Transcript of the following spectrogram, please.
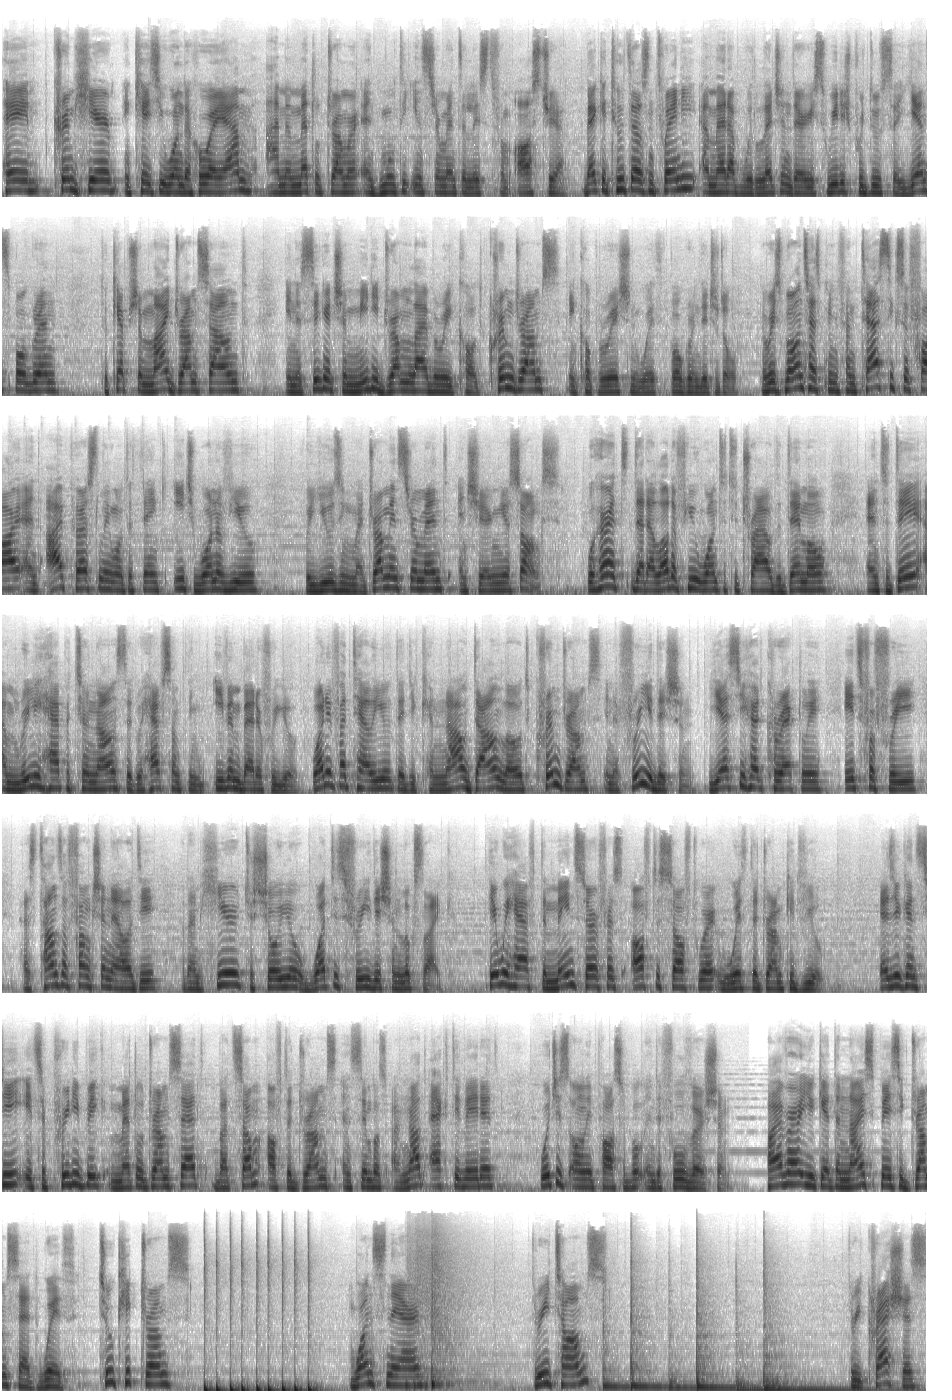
Hey, Krimh here. In case you wonder who I am, I'm a metal drummer and multi-instrumentalist from Austria. Back in 2020, I met up with legendary Swedish producer Jens Bogren to capture my drum sound in a signature MIDI drum library called Krimh Drums in cooperation with Bogren Digital. The response has been fantastic so far and I personally want to thank each one of you for using my drum instrument and sharing your songs. We heard that a lot of you wanted to try out the demo and today I'm really happy to announce that we have something even better for you. What if I tell you that you can now download Krimh Drums in a free edition? Yes, you heard correctly, it's for free, has tons of functionality, and I'm here to show you what this free edition looks like. Here we have the main surface of the software with the drum kit view. As you can see, it's a pretty big metal drum set, but some of the drums and cymbals are not activated, which is only possible in the full version. However, you get a nice basic drum set with two kick drums, one snare, three toms, three crashes,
